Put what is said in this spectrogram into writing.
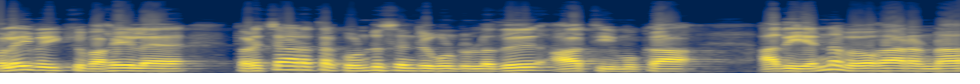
உலை வைக்கும் வகையில் பிரச்சாரத்தை கொண்டு சென்று கொண்டுள்ளது அதிமுக. அது என்ன விவகாரம்னா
